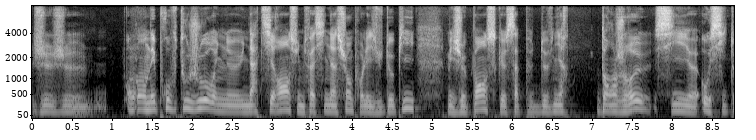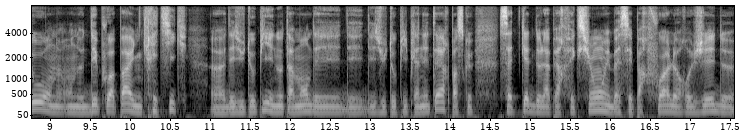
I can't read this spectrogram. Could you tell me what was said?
Je, on, éprouve toujours une, une, attirance, une fascination pour les utopies, mais je pense que ça peut devenir dangereux si euh, aussitôt on, ne déploie pas une critique euh, des utopies et notamment des, des, utopies planétaires parce que cette quête de la perfection, et eh ben, c'est parfois le rejet de,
